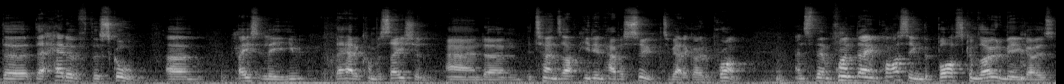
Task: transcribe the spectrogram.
the, the head of the school, um, basically, he, they had a conversation, and um, it turns up he didn't have a suit to be able to go to prom. And so then one day in passing, the boss comes over to me and goes,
